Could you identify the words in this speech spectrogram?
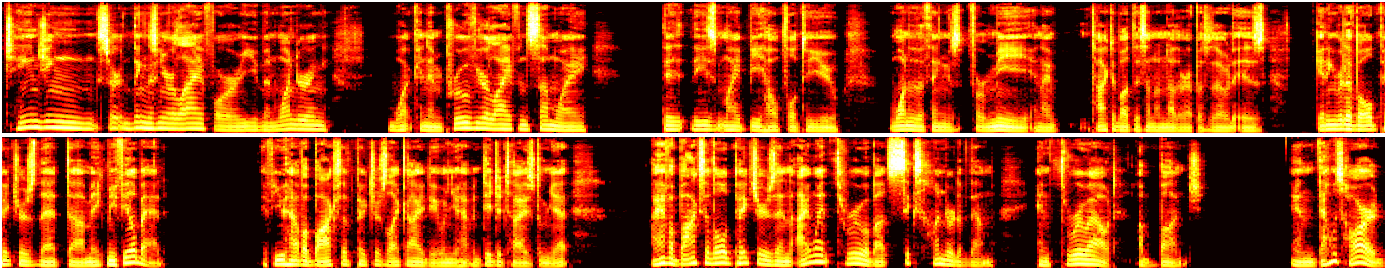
changing certain things in your life or you've been wondering what can improve your life in some way, th- these might be helpful to you. One of the things for me, and I talked about this in another episode, is getting rid of old pictures that uh, make me feel bad. If you have a box of pictures like I do and you haven't digitized them yet, I have a box of old pictures and I went through about 600 of them and threw out a bunch. And that was hard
